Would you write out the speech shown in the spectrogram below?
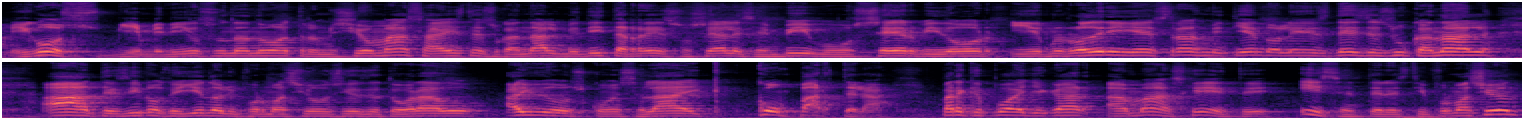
Amigos, bienvenidos a una nueva transmisión más a este su canal Medita Redes Sociales en vivo, servidor Irma Rodríguez, transmitiéndoles desde su canal. Antes de irnos leyendo la información, si es de tu agrado, ayúdanos con ese like, compártela, para que pueda llegar a más gente y se entere esta información.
